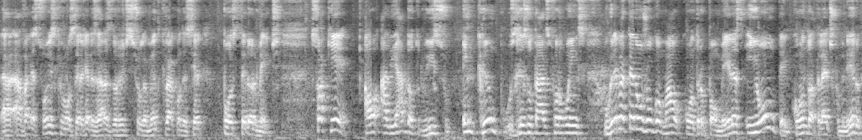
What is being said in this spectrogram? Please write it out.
uh, avaliações que vão ser realizadas durante esse julgamento que vai acontecer posteriormente. Só que aliado a tudo isso, em campo, os resultados foram ruins. O Grêmio até não jogou mal contra o Palmeiras e ontem, contra o Atlético Mineiro,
